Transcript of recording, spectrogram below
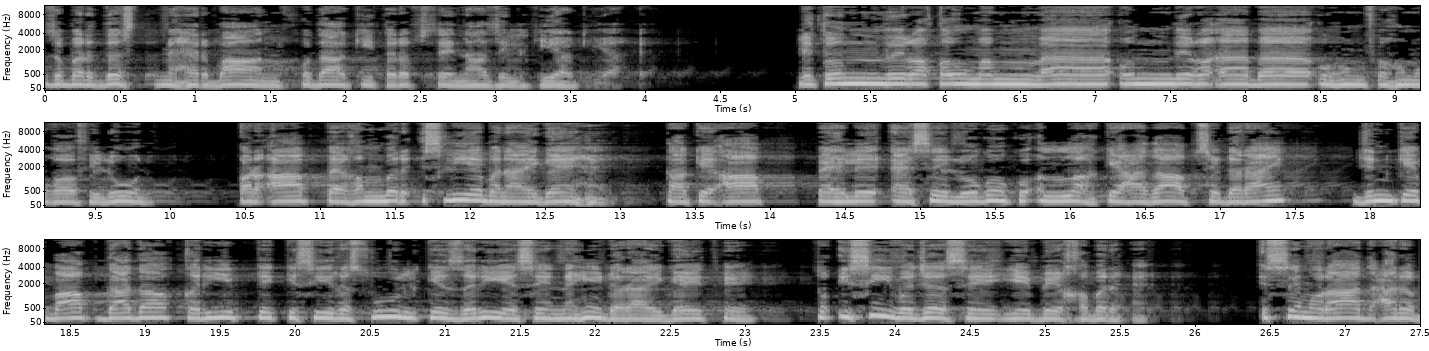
زبردست مہربان خدا کی طرف سے نازل کیا گیا ہے۔ لِتُنذِرَ قَوْمًا مَا أُنذِرَ آبَاؤُهُمْ فَهُمْ غَافِلُونَ۔ اور آپ پیغمبر اس لیے بنائے گئے ہیں تاکہ آپ پہلے ایسے لوگوں کو اللہ کے عذاب سے ڈرائیں جن کے باپ دادا قریب کے کسی رسول کے ذریعے سے نہیں ڈرائے گئے تھے۔ تو اسی وجہ سے یہ بے خبر ہیں۔ اس سے مراد عرب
